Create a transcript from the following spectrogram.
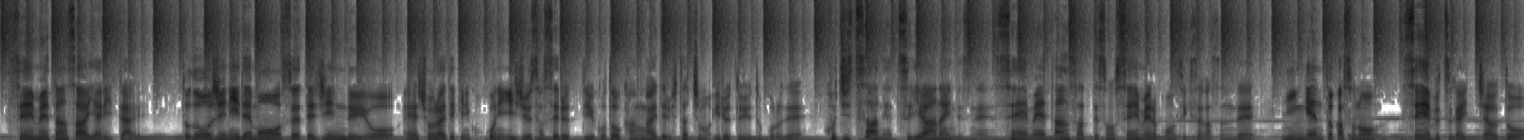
生命探査はやりたい。と同時に、でも、そうやって人類を、将来的にここに移住させるっていうことを考えてる人たちもいるというところで、これ実はね、釣り合わないんですね。生命探査ってその生命の痕跡探すんで、人間とかその生物が行っちゃうと、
